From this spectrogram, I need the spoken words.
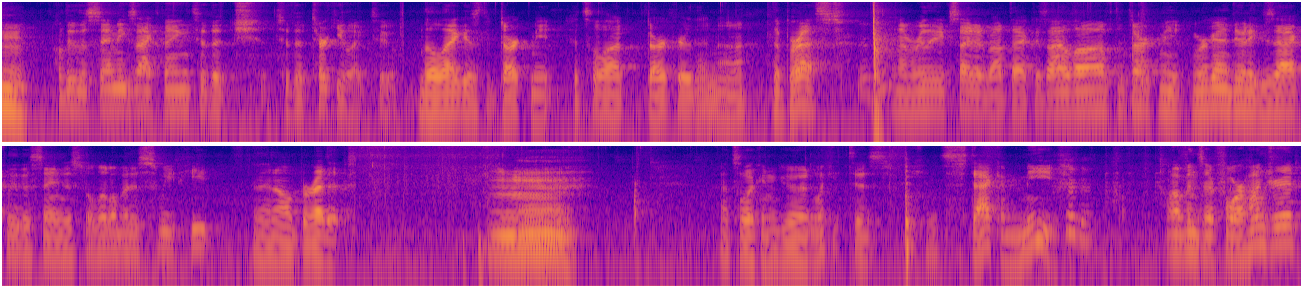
Hmm. I'll do the same exact thing to the ch- to the turkey leg too. The leg is the dark meat. It's a lot darker than uh, the breast, and I'm really excited about that because I love the dark meat. We're gonna do it exactly the same, just a little bit of sweet heat, and then I'll bread it. Mmm. That's looking good. Look at this stack of meat. Oven's at 400.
